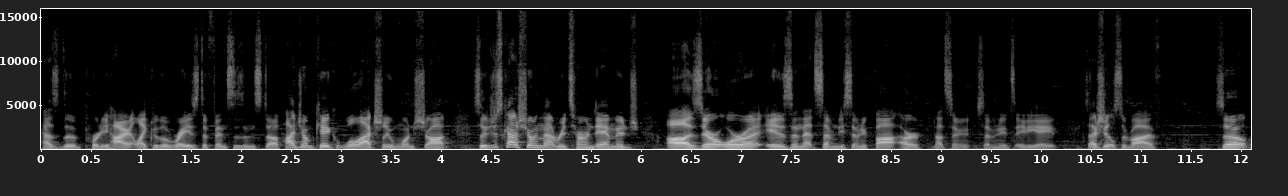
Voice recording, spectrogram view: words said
has the pretty high, like the raised defenses and stuff. High jump kick will actually one-shot, so just kind of showing that return damage. Uh, Aura is in that 70, 75, or not 70, 70 it's 88. It's actually, it'll survive. So,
